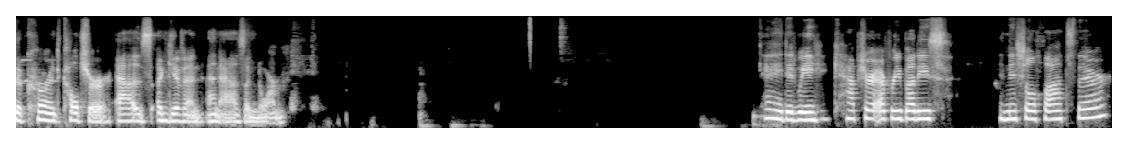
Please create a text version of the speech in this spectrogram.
the current culture as a given and as a norm. Okay, did we capture everybody's initial thoughts there?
